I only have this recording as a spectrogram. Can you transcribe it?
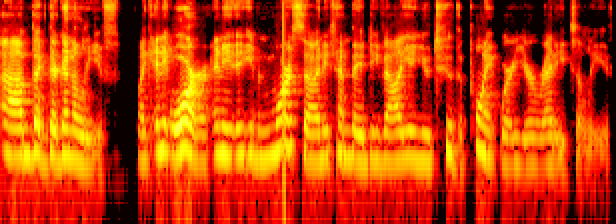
um, like they're gonna leave. Like any or any even more so, anytime they devalue you to the point where you're ready to leave.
